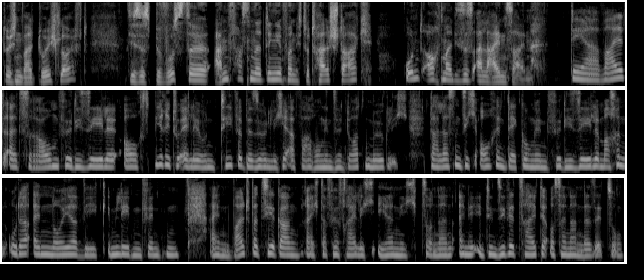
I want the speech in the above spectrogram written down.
durch den Wald durchläuft. Dieses bewusste Anfassen der Dinge fand ich total stark und auch mal dieses Alleinsein. Der Wald als Raum für die Seele, auch spirituelle und tiefe persönliche Erfahrungen sind dort möglich. Da lassen sich auch Entdeckungen für die Seele machen oder ein neuer Weg im Leben finden. Ein Waldspaziergang reicht dafür freilich eher nicht, sondern eine intensive Zeit der Auseinandersetzung,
